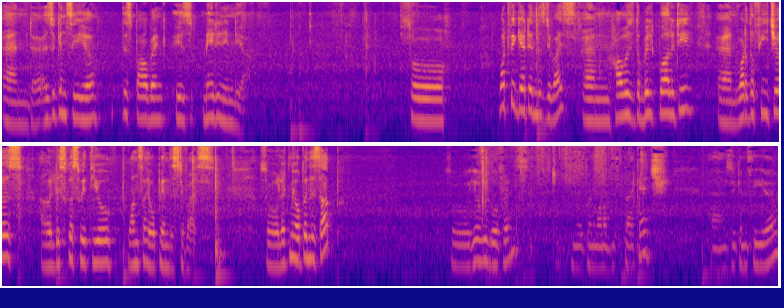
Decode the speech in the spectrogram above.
and uh, as you can see here this power bank is made in India. So what we get in this device and how is the build quality and what are the features I will discuss with you once I open this device. So let me open this up so here we go friends. Open one of this package. As you can see here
